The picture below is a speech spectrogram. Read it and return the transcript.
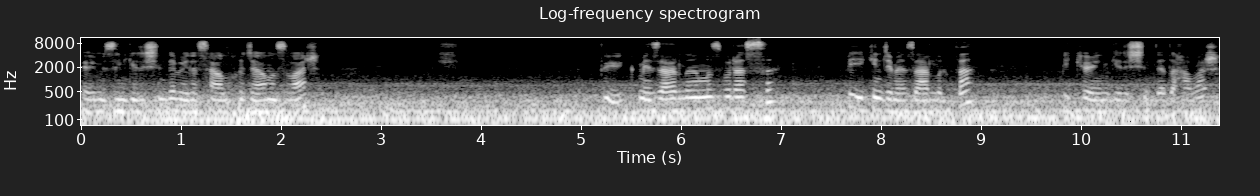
Köyümüzün girişinde böyle sağlık ocağımız var. Büyük mezarlığımız burası. Bir ikinci mezarlıkta bir köyün girişinde daha var.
